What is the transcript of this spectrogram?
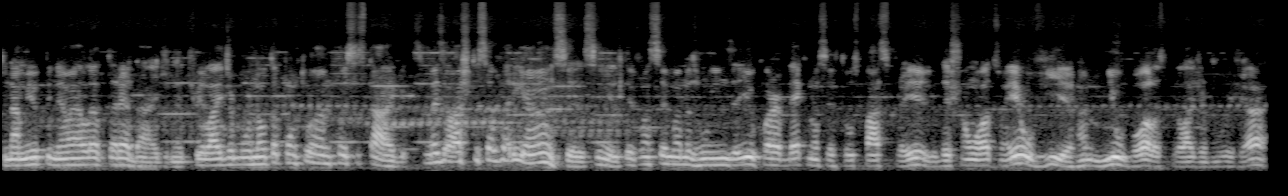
que na minha opinião é aleatoriedade, né? Que o Elijah Moore não está pontuando com esses targets. Mas eu acho que isso é variância, assim, ele teve umas semanas ruins aí, o quarterback não acertou os passos para ele, deixou um Watson, eu vi errando mil bolas para Elijah Moore já,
